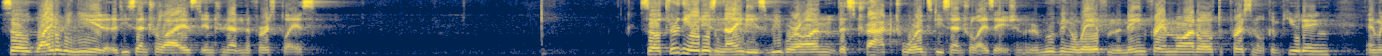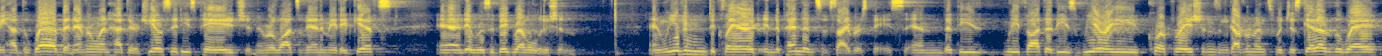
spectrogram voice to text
So why do we need a decentralized internet in the first place? So through the 80s and 90s, we were on this track towards decentralization. We were moving away from the mainframe model to personal computing, and we had the web, and everyone had their GeoCities page, and there were lots of animated GIFs, and it was a big revolution. And we even declared independence of cyberspace, and that these, we thought that these weary corporations and governments would just get out of the way,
